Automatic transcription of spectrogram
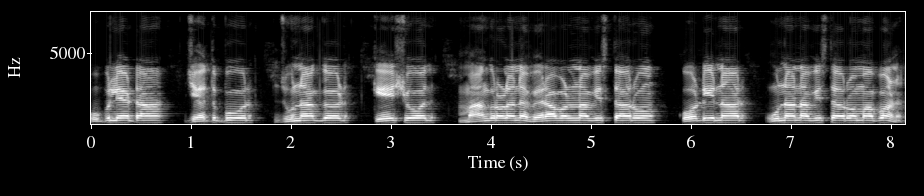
ઉપલેટા, જેતપુર, જૂનાગઢ, કેશોદ, માંગરોળ અને વેરાવળના વિસ્તારો, કોડીનાર, ઉનાના વિસ્તારોમાં પણ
